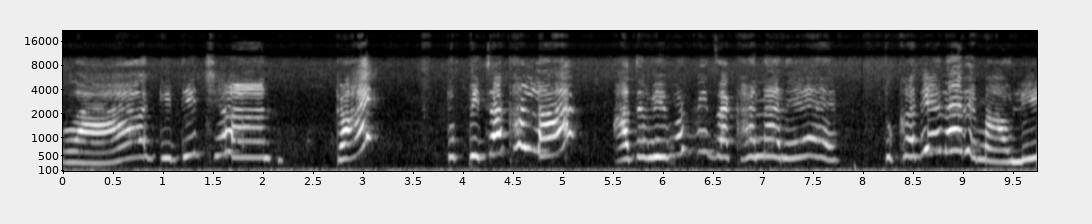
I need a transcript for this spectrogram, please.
वा किती छान काय तू पिझ्झा खाल्ला आता मी पण पिझ्झा खाणार आहे तू कधी येणार आहे माऊली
